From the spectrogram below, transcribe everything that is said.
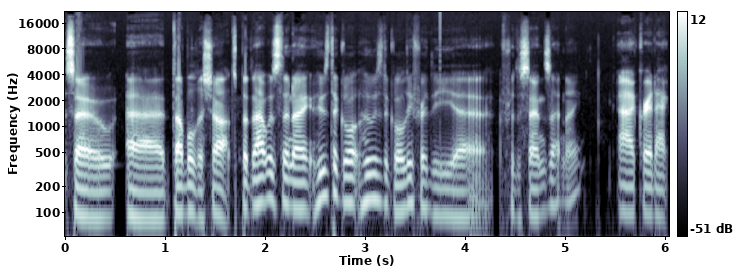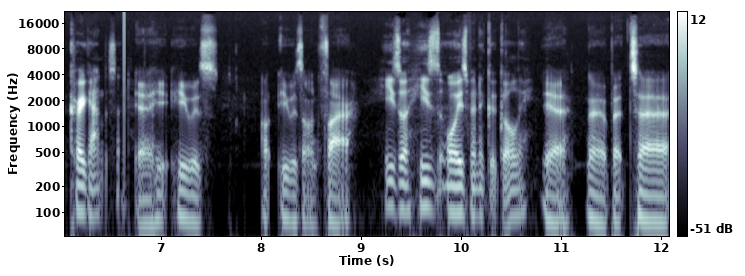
So uh, double the shots, but that was the night. Who's the goal? Who was the goalie for the uh, for the Sens that night? Uh, Craig, Craig Anderson. Yeah, he he was uh, he was on fire. He's a, he's always been a good goalie. Yeah, no, but uh,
